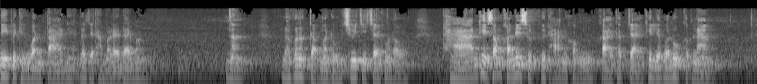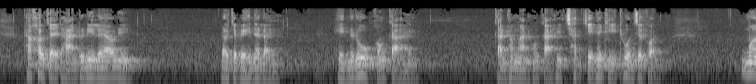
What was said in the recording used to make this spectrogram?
นี้ไปถึงวันตายเนี่ย เราจะทำอะไรได้บ้างนะเราก็ต้องกลับมาดูชีวิตจิตใจของเรา ฐานที่สำคัญที่สุดคือฐานของกายกับใจที่เรียกว่ารูปกับนาม ถ้าเข้าใจฐานตัวนี้แล้วนี่ เราจะไปเห็นอะไร เห็นรูปของกาย การทำงานของกายให้ชัดเจนให้ถี่ถ้วนเสียก่อน เมื่อ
